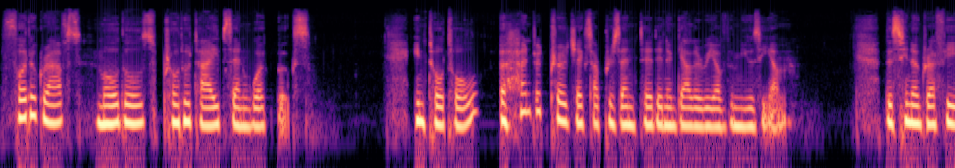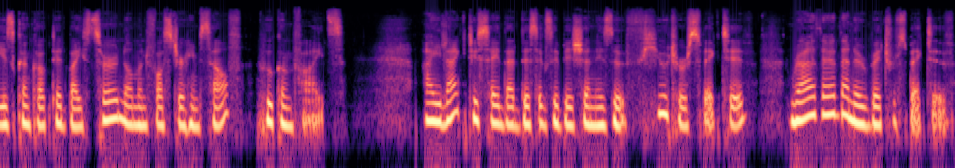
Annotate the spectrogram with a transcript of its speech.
photographs, models, prototypes, and workbooks. In total, a hundred projects are presented in a gallery of the museum. The scenography is concocted by Sir Norman Foster himself, who confides. I like to say that this exhibition is a futurespective rather than a retrospective,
